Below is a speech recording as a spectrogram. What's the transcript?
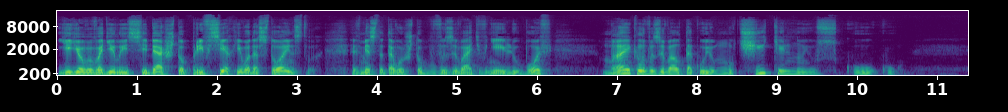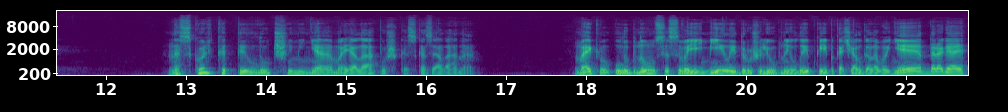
Ее выводило из себя, что при всех его достоинствах, вместо того, чтобы вызывать в ней любовь, Майкл вызывал такую мучительную скуку. «Насколько ты лучше меня, моя лапушка», — сказала она. Майкл улыбнулся своей милой, дружелюбной улыбкой и покачал головой. «Нет, дорогая,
